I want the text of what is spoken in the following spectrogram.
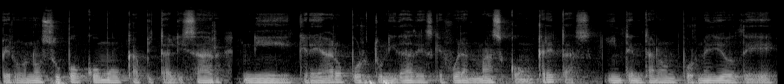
pero no supo cómo capitalizar ni crear oportunidades que fueran más concretas. Intentaron por medio de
